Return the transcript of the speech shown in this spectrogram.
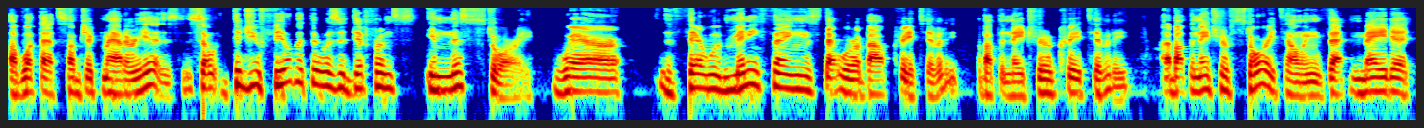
of what that subject matter is. So, did you feel that there was a difference in this story where there were many things that were about creativity, about the nature of creativity, about the nature of storytelling that made it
